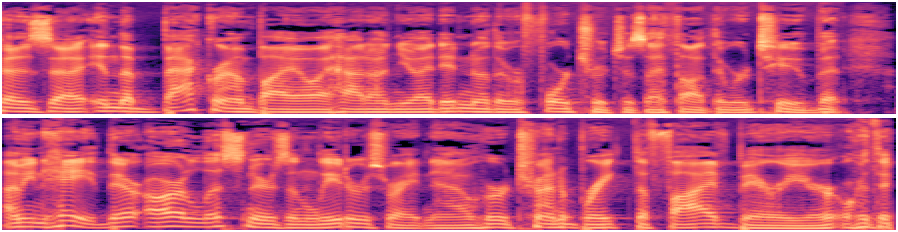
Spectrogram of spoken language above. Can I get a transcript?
because uh, in the background bio I had on you, I didn't know there were four churches. I thought there were two. But I mean, hey, there are listeners and leaders right now who are trying to break the five barrier or the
